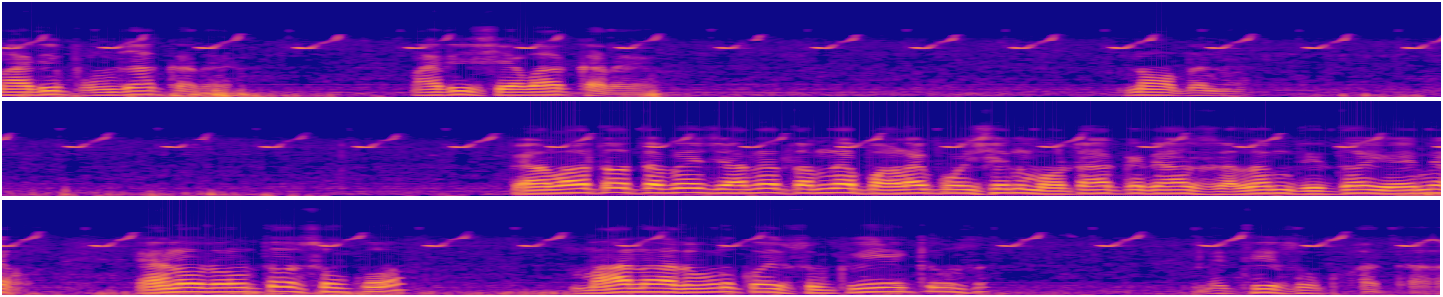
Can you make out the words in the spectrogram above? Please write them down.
મારી પૂજા કરે, મારી સેવા કરે. ન બને. પહેલાં તો તમે જેને તમને પાળે પોષીને મોટા કર્યા, જલમ દીધો, એને, એનું ઋણ તો સૂકવો. માના ઋણ કોઈ સૂકવી કેવું છે? નથી સૂકવાતા.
